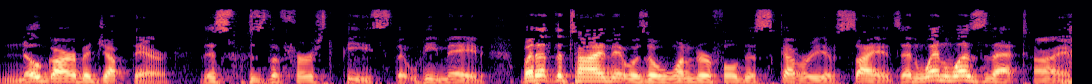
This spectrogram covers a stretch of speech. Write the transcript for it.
No garbage up there. This was the first piece that we made. But at the time, it was a wonderful discovery of science. And when was that time?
